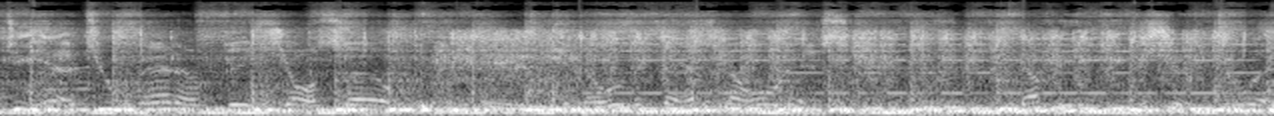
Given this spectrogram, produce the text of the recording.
idea to benefit yourself. You know that there's no risk, nothing you should do.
